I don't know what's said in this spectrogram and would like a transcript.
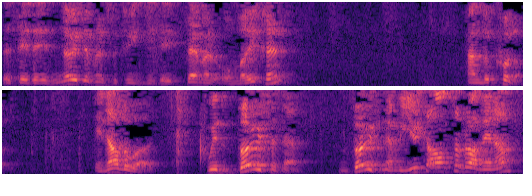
they say there is no difference between Gizeh Semer or Moichin and Lakula. In other words, with both of them, both of them, we use the answer of Ravina,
